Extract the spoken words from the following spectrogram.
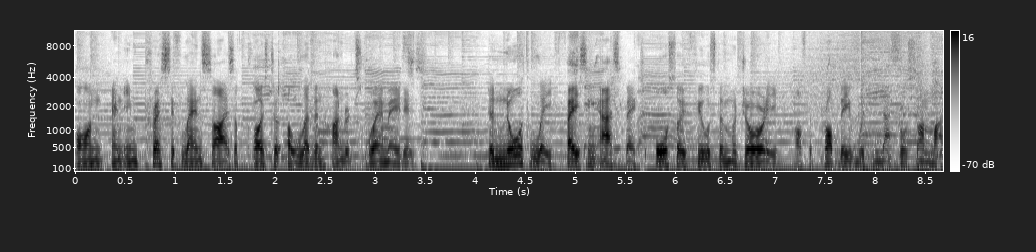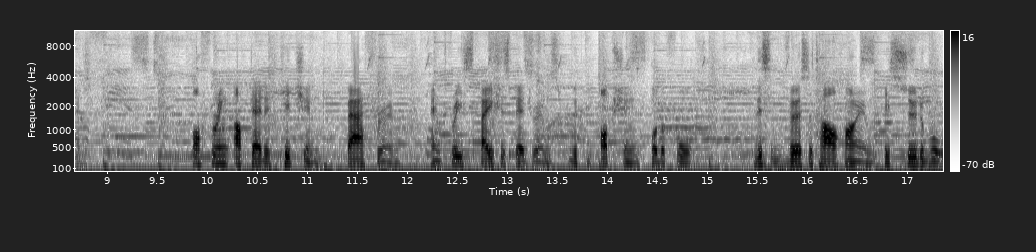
on an impressive land size of close to 1100 square metres. The northerly facing aspect also fills the majority of the property with natural sunlight. Offering updated kitchen, bathroom and three spacious bedrooms with the option for the fourth. This versatile home is suitable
